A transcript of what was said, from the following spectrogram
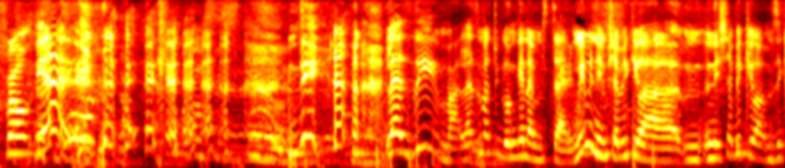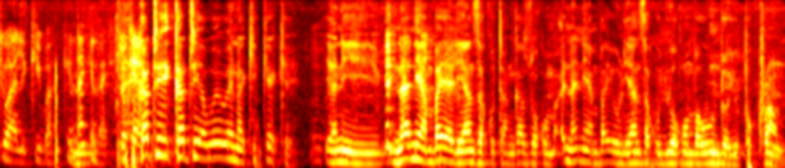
from yeah. Ndio. Lazima lazima tugongee na mstari. Mimi ni mshabiki wa ni shabiki wa mziki wa alikiba kindakindaki Mm. Kati kati ya wewe na Kikeke, yani nani ambaye alianza kutangazwa kwamba nani ambaye ulianza kujua kwamba huyu ndo yupo Crown?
